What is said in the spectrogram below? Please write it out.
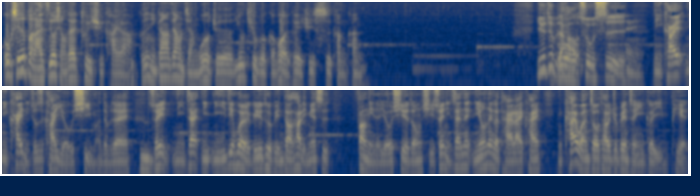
我其实本来只有想在 Twitch 开啦，可是你刚刚这样讲，我有觉得 YouTube 搞不好也可以去试看看。YouTube 的好处是，你开你开你就是开游戏嘛，对不对？嗯、所以你在你你一定会有一个 YouTube 频道，它里面是放你的游戏的东西，所以你在那你用那个台来开，你开完之后，它就变成一个影片。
